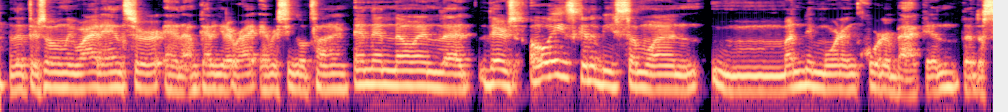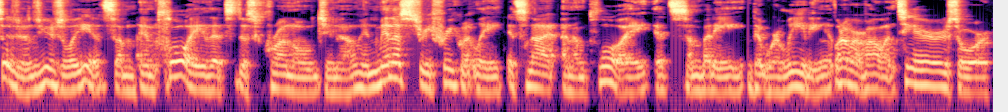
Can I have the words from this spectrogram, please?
that there's only right answer and I've got to get it right every single time. And then knowing that there's always going to be someone Monday morning quarterbacking the decisions. Usually it's some employee that's disgruntled, you know. In ministry, frequently it's not an employee, it's somebody that we're leading, one of our volunteers or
